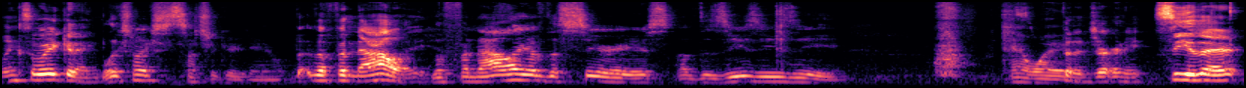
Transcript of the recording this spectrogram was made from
Link's Awakening, Link's Awakening is such a good game. the, the finale. The finale of the series of the ZZZ. Can't wait. Been a journey. See you there.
